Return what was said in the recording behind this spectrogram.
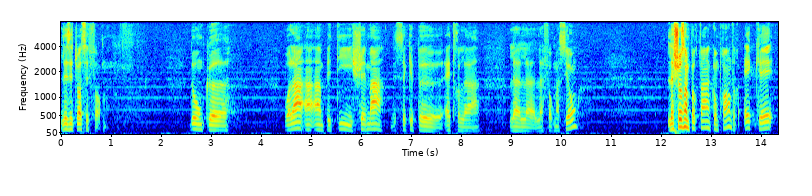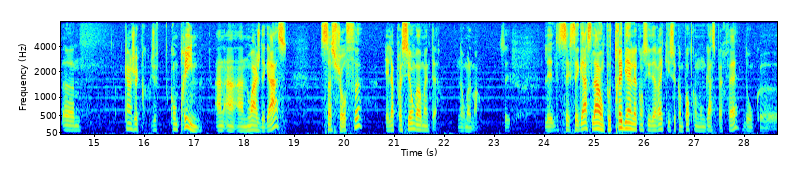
les, étoiles se forment. Donc, euh, voilà un, petit schéma de ce que peut être la, la, formation. La chose importante à comprendre est que euh, quand je, comprime un, nuage de gaz, ça chauffe et la pression va augmenter, normalement. ces, gaz-là, on peut très bien les considérer qu'ils se comportent comme un gaz parfait, donc euh,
